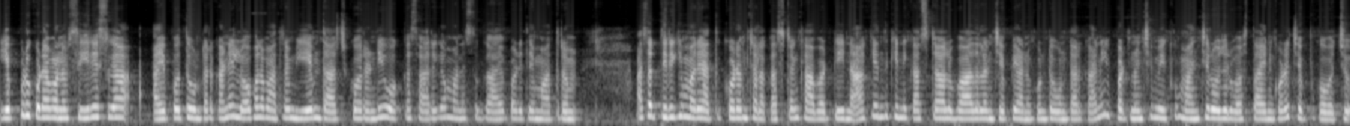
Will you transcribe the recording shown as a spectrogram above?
ఎప్పుడు కూడా మనం సీరియస్గా అయిపోతూ ఉంటారు. కానీ లోపల మాత్రం ఏం దాచుకోరండి. ఒక్కసారిగా మనసు గాయపడితే మాత్రం అసలు తిరిగి మరి అతుక్కోవడం చాలా కష్టం కాబట్టి నాకెందుకు ఇన్ని కష్టాలు బాధలు అని చెప్పి అనుకుంటూ ఉంటారు. కానీ ఇప్పటి నుంచి మీకు మంచి రోజులు వస్తాయని కూడా చెప్పుకోవచ్చు.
